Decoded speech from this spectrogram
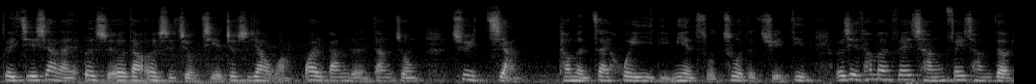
对，接下来二十二到二十九节就是要往外邦人当中去讲他们在会议里面所做的决定，而且他们非常非常的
